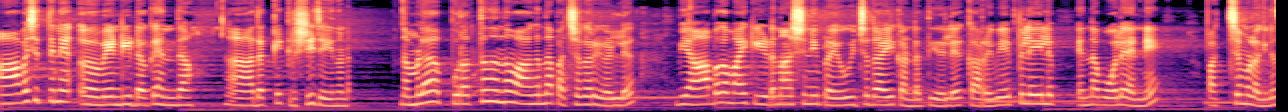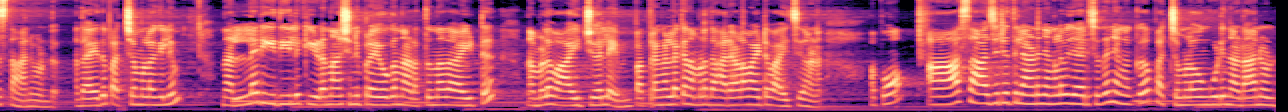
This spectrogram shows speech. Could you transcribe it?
ആവശ്യത്തിന് വേണ്ടിയിട്ടൊക്കെ എന്താ അതൊക്കെ കൃഷി ചെയ്യുന്നുണ്ട്. നമ്മൾ പുറത്തു നിന്ന് വാങ്ങുന്ന പച്ചക്കറികളിൽ വ്യാപകമായി കീടനാശിനി പ്രയോഗിച്ചതായി കണ്ടെത്തിയതിൽ കറിവേപ്പിലയിൽ എന്ന പോലെ തന്നെ പച്ചമുളകിന് സ്ഥാനമുണ്ട്. അതായത് പച്ചമുളകിലും നല്ല രീതിയിൽ കീടനാശിനി പ്രയോഗം നടത്തുന്നതായിട്ട് നമ്മൾ വായിച്ചു അല്ലേ? പത്രങ്ങളിലൊക്കെ നമ്മൾ ധാരാളമായിട്ട് വായിച്ചതാണ്. അപ്പോൾ ആ സാഹചര്യത്തിലാണ് ഞങ്ങൾ വിചാരിച്ചത് ഞങ്ങൾക്ക് പച്ചമുളകും കൂടി നടാൻ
